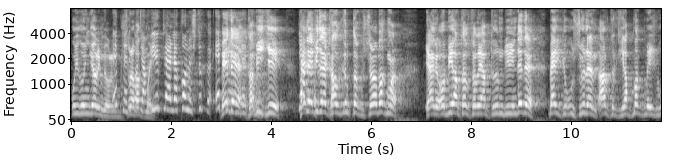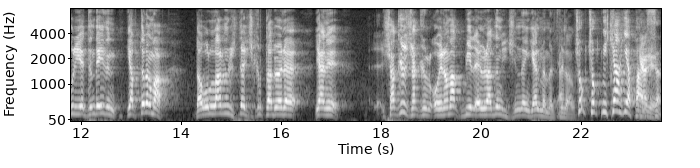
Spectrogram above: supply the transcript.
uygun görmüyorum. Etmedik Kusura hocam. bakmayın. Büyüklerle konuştuk. Ve Etmeyin de dedi. tabii ki Yaptık. hele bir de kalkıp da kusura bakma. Yani o bir hafta sonra yaptığın düğünde de belki usulen artık yapmak mecburiyetindeydin. Yaptın ama davulların üstüne çıkıp da böyle yani şakır şakır oynamak bir evladın içinden gelmemesi lazım. Çok çok nikah yaparsın. Yani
